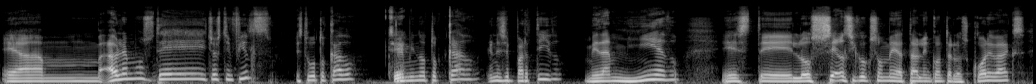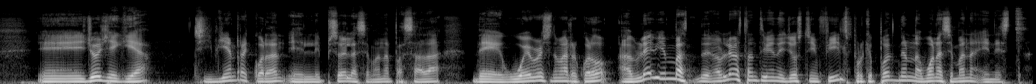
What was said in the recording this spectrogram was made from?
Eh, hablemos de Justin Fields. Estuvo tocado, Terminó tocado en ese partido. Me da miedo. Este, los Celtics son media tabla en contra de los quarterbacks. Eh, yo llegué a, si bien recuerdan el episodio de la semana pasada de Weber, si no me recuerdo, hablé, bien, hablé bastante bien de Justin Fields porque puede tener una buena semana en esta.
